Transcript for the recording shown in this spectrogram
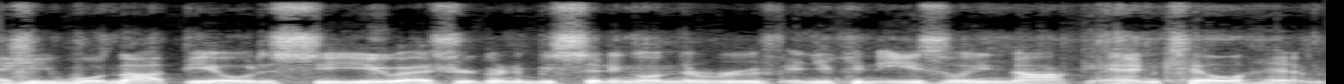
He will not be able to see you as you're going to be sitting on the roof, and you can easily knock and kill him.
